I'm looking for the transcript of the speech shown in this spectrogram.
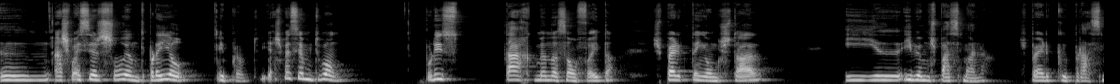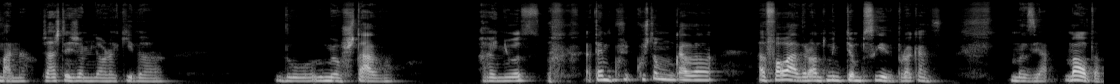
uh, acho que vai ser excelente para ele. E pronto. E acho que vai ser muito bom. Por isso, está a recomendação feita. Espero que tenham gostado. E, uh, e vemos para a semana. Espero que para a semana já esteja melhor aqui da, do, do meu estado ranhoso. Até me custa um bocado a, a falar durante muito tempo seguido, por acaso. Mas já, malta,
